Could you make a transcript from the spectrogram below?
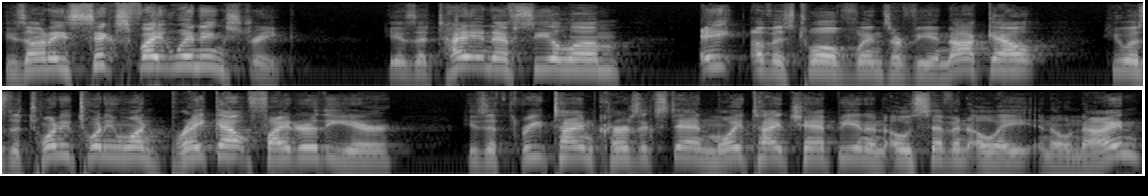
He's on a six fight winning streak. He is a Titan FC alum. Eight of his 12 wins are via knockout. He was the 2021 Breakout Fighter of the Year. He's a three time Kyrgyzstan Muay Thai champion in 07, 08, and 09.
